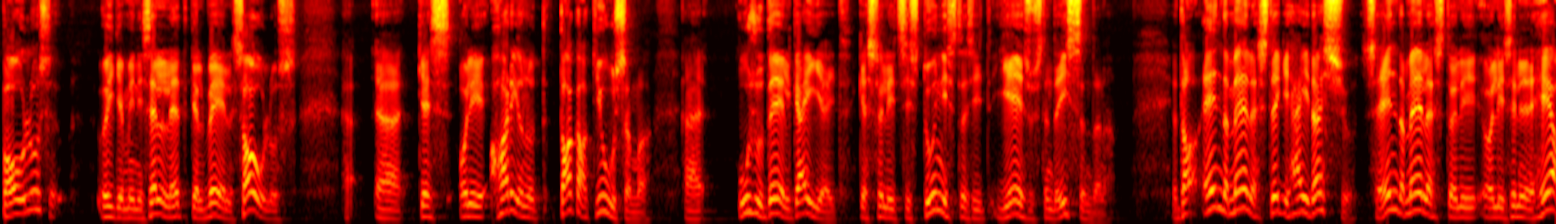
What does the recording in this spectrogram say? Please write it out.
Paulus, õigemini sellel hetkel veel Saulus kes oli harjunud taga kiusama äh, usuteel käijaid, kes olid siis, tunnistasid Jeesust enda issandana. ja ta enda meelest tegi häid asju, see enda meelest oli, oli selline hea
